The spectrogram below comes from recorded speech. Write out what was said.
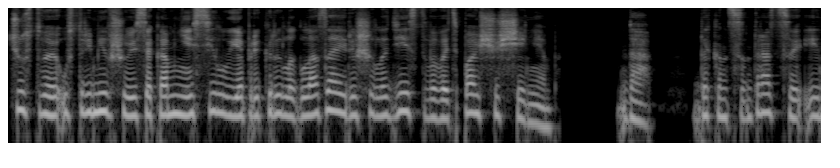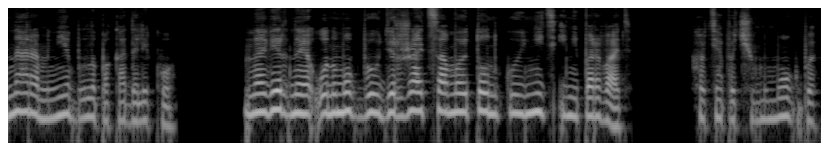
Чувствуя устремившуюся ко мне силу, я прикрыла глаза и решила действовать по ощущениям. Да, до концентрации Эйнара мне было пока далеко. Наверное, он мог бы удержать самую тонкую нить и не порвать. Хотя почему мог бы?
